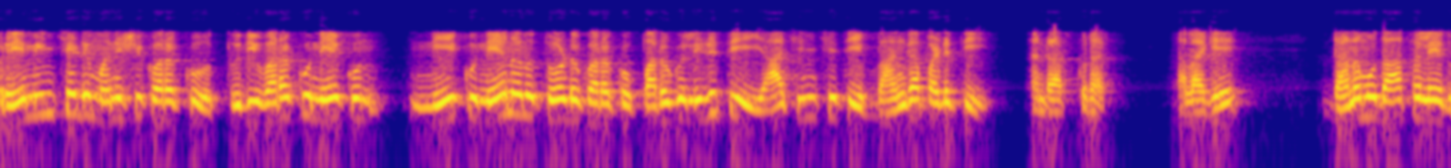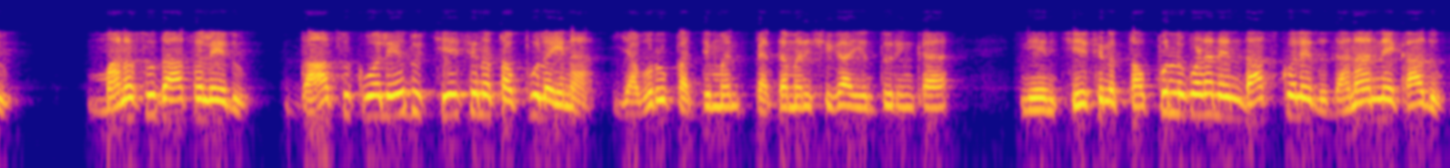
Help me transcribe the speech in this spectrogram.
ప్రేమించడి మనిషి కొరకు తుది వరకు నీకు నీకు నేనను తోడు కొరకు పరుగులిడితి యాచించితి భంగపడితి అని రాసుకున్నారు. అలాగే ధనము దాచలేదు మనసు దాచలేదు దాచుకోలేదు చేసిన తప్పులైనా. ఎవరు పెద్ద మని- పెద్ద మనిషిగా ఎంతురింకా నేను చేసిన తప్పులను కూడా నేను దాచుకోలేదు ధనాన్నే కాదు.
